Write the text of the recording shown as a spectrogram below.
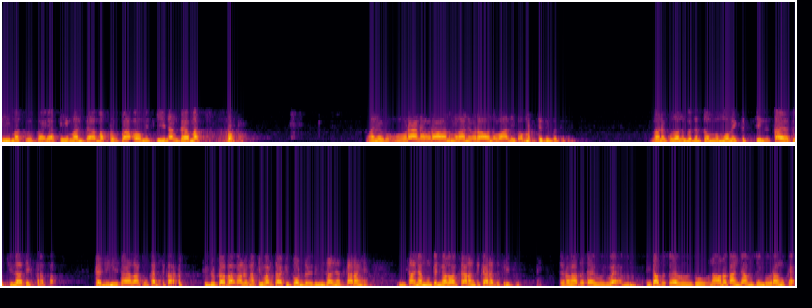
di masrubah. Yatiman damat rubah. Au miskinan damat rubah. Mana orang orang mulane orang orang wali kok masjid itu betul. Mana kulo nu betul sombong mulai kecil saya tuh dilatih bapak dan ini saya lakukan sekarang. Dulu bapak kalau ngasih uang saya di pondok itu misalnya sekarang ya, misalnya mungkin kalau sekarang tiga ratus ribu. Sekarang atau saya WM, satu saya itu nak ono kancam sing kurang kan.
